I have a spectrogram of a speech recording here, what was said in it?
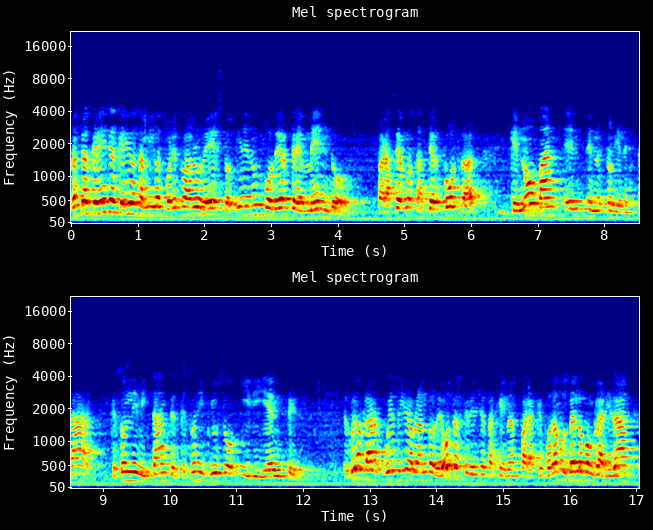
Nuestras creencias, queridos amigos, por eso hablo de esto, tienen un poder tremendo para hacernos hacer cosas que no van en, en nuestro bienestar, que son limitantes, que son incluso hirientes. Les voy a hablar, voy a seguir hablando de otras creencias ajenas para que podamos verlo con claridad,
